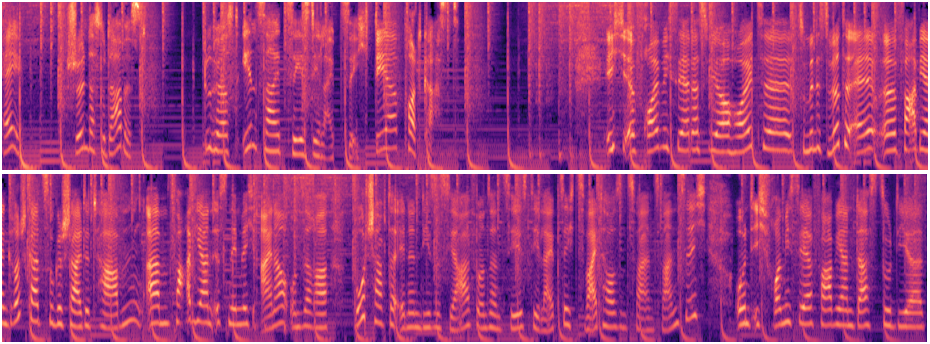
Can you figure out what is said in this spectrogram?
Hey, schön, dass du da bist. Du hörst Inside CSD Leipzig, der Podcast. Ich äh, freue mich sehr, dass wir heute zumindest virtuell äh, Fabian Grischka zugeschaltet haben. Ähm, Fabian ist nämlich einer unserer BotschafterInnen dieses Jahr für unseren CSD Leipzig 2022. Und ich freue mich sehr, Fabian, dass du dir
